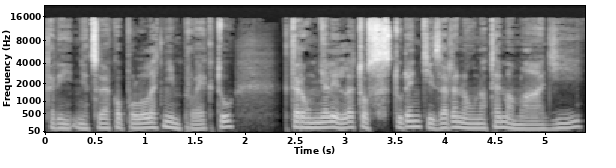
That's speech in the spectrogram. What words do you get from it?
tedy něco jako pololetním projektu, kterou měli letos studenti zadanou na téma mládí,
